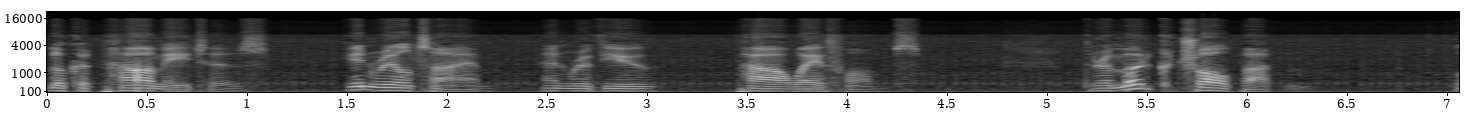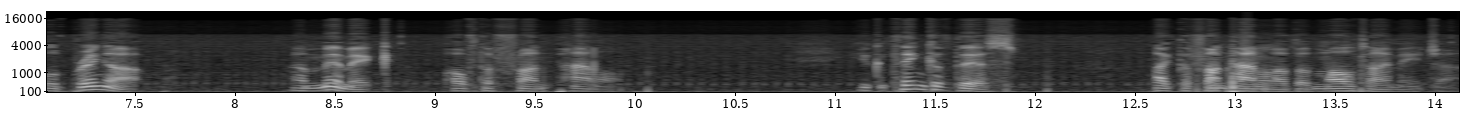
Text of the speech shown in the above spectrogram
look at power meters in real time and review power waveforms. The remote control button will bring up a mimic of the front panel. You can think of this like the front panel of a multimeter,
